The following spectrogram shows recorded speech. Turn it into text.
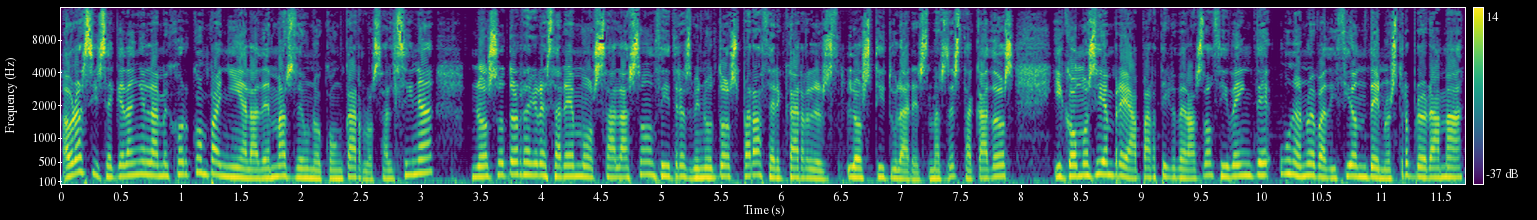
Ahora sí, se quedan en la mejor compañía, la de más de uno con Carlos Alsina. Nosotros regresaremos a las 11 y 3 minutos para acercarles los titulares más destacados y como siempre a partir de las 12 y 20 una nueva edición de nuestro programa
